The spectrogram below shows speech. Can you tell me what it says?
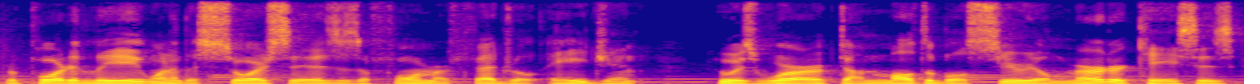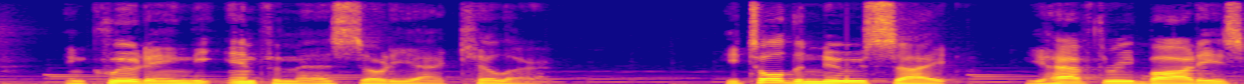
Reportedly, one of the sources is a former federal agent who has worked on multiple serial murder cases, including the infamous Zodiac Killer. He told the news site, You have three bodies,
